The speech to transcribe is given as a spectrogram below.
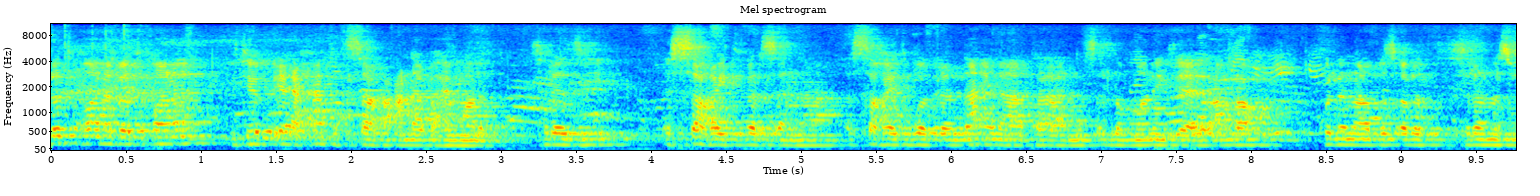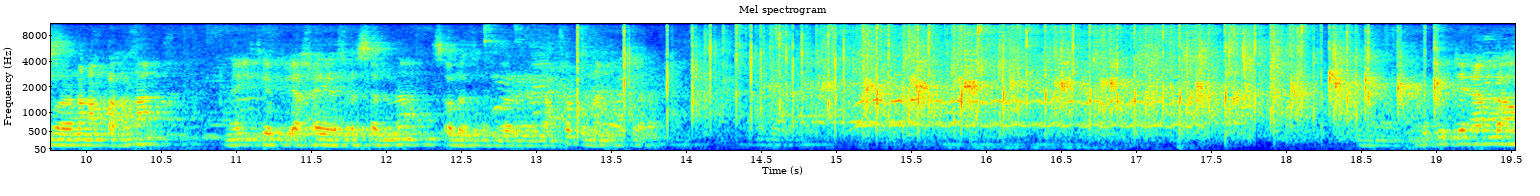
በትኾነ በትኾነ ኢትዮጵያ ሓንቲ ትሰማዓና ብሃይማኖት። ስለዚ እሳ ከይትፈርሰና እሳ ከይትጎድለና ኢና እታ ንፅልሞኒ እግዚኣብሔር ኣምላኽ ኩልና ብፀሎት ስለ ነስምረና ኣምላኽና ናይ ኢትዮጵያ ከየፍረሰልና ፀሎት ንግበረልና ኩሉና ሓገራ ብጉዳይ ኣምላኽ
